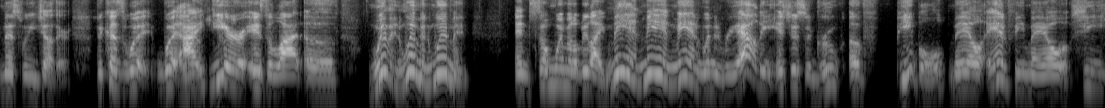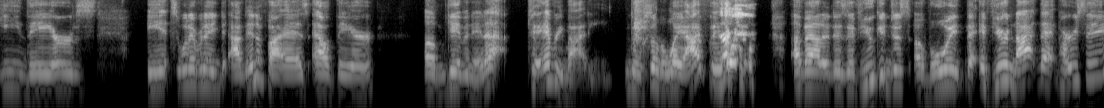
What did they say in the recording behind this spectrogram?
mess with each other. Because what what I hear is a lot of women, women, women, and some women will be like men, men, men. When in reality, it's just a group of people, male and female, she, he, theirs, it's whatever they identify as out there, um, giving it up to everybody. So the way I feel about it is if you can just avoid that, if you're not that person,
